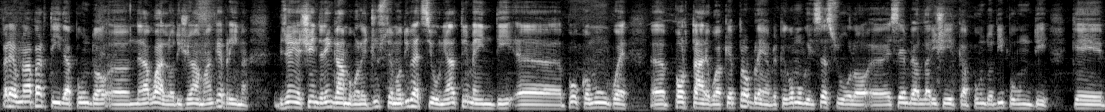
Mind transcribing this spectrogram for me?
però è una partita appunto eh, nella quale lo dicevamo anche prima, bisogna scendere in campo con le giuste motivazioni, altrimenti eh, può comunque eh, portare qualche problema perché comunque il Sassuolo eh, è sempre alla ricerca appunto di punti che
